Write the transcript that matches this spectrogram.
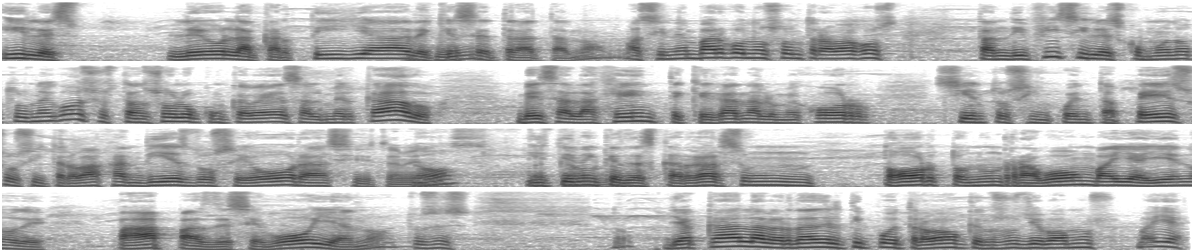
y les leo la cartilla de qué se trata, ¿no? Sin embargo, no son trabajos tan difíciles como en otros negocios, tan solo con que vayas al mercado, ves a la gente que gana a lo mejor 150 pesos y trabajan 10, 12 horas, Sí, ¿no? Y tienen que descargarse un tortón, un rabón, vaya lleno de papas, de cebolla, ¿no? Entonces, ¿no? Y acá la verdad el tipo de trabajo que nosotros llevamos, vaya,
